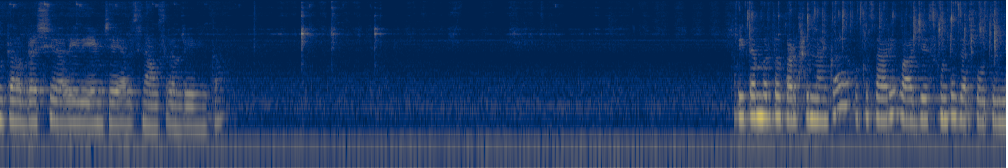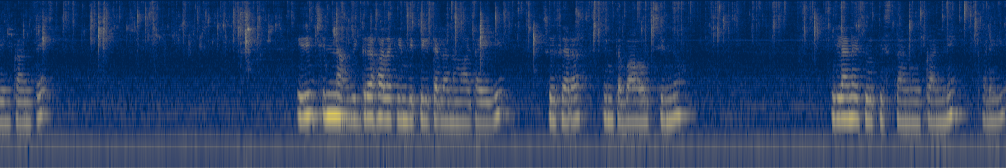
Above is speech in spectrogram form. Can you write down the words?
ఇంకా బ్రష్ అది ఇది ఏం చేయాల్సిన అవసరం లేదు ఇంకా. పీతాంబరితో కడుక్కున్నాక ఒకసారి వాష్ చేసుకుంటే సరిపోతుంది ఇంకా అంతే. ఇది చిన్న విగ్రహాల కింది పీటలు అన్నమాట ఇవి. చూసారా? ఎంత బాగా వచ్చిందో. ఇలానే చూపిస్తాను ఇంకా అన్ని. కడిగి.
